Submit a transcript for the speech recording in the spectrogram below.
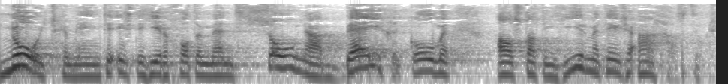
Nooit, gemeente, is de Heere God een mens zo nabij gekomen als dat hij hier met deze aangast doet.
